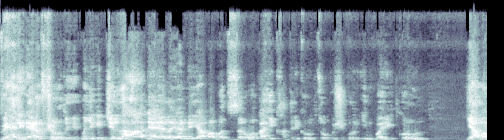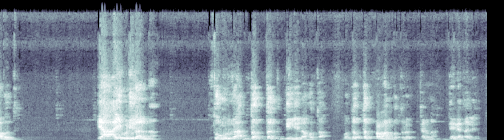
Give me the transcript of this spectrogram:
व्हॅलिड अडॉप्शन होतं हे. म्हणजे की जिल्हा न्यायालयाने याबाबत सर्व काही खात्री करून चौकशी करून इन्क्वायरी करून याबाबत या आई वडिलांना तो मुलगा दत्तक दिलेला होता व दत्तक प्रमाणपत्र त्यांना देण्यात आले होते.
